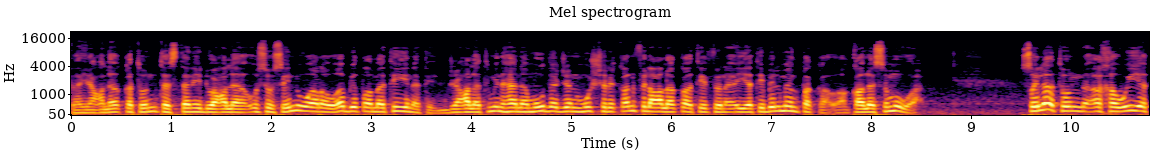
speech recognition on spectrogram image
فهي علاقة تستند على أسس وروابط متينة جعلت منها نموذجا مشرقا في العلاقات الثنائية بالمنطقة وقال سموه. صلات أخوية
